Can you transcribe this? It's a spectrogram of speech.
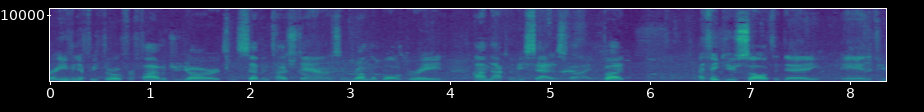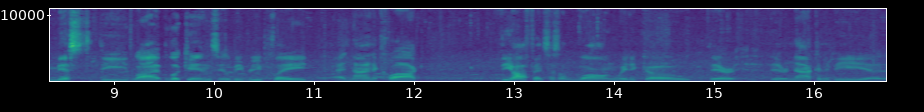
or even if we throw for 500 yards and seven touchdowns and run the ball great, I'm not going to be satisfied. But I think you saw today, and if you missed the live look-ins, it'll be replayed at nine o'clock. The offense has a long way to go. They're they're not going to be a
